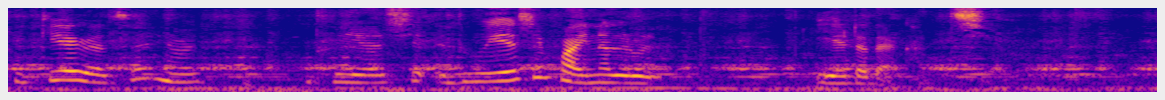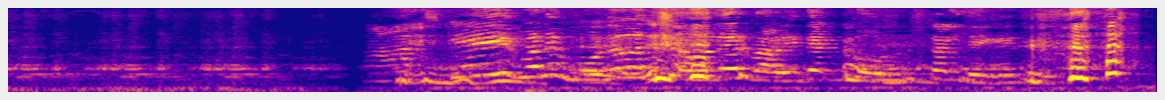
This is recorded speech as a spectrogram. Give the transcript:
শুকিয়ে গেছে। এবার ধুয়ে এসে ধুয়ে এসে ফাইনাল ইয়েটা দেখাচ্ছি। আজকেই মানে মনে হচ্ছে আমাদের বাড়িতে একটা অনুষ্ঠান লেগেছে।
